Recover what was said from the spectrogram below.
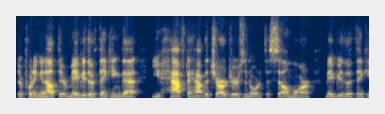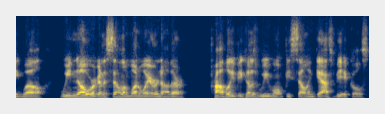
they're putting it out there. Maybe they're thinking that you have to have the chargers in order to sell more. Maybe they're thinking, well, we know we're going to sell them one way or another, probably because we won't be selling gas vehicles.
